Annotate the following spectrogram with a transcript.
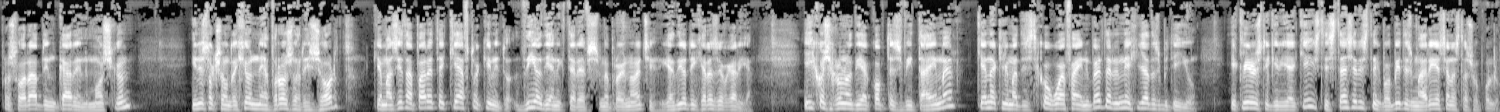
προσφορά από την Karen Motion. Είναι στο ξενοδοχείο Νευρός Resort και μαζί θα πάρετε και αυτοκίνητο. Δύο διανυκτερεύσεις με πρωινό, έτσι, για δύο τυχερά ζευγάρια. 20 χρόνο διακόπτες V-Timer και ένα κλιματιστικό Wi-Fi inverter 9.000 BTU. Η κλήρωση την Κυριακή στις 4 στην εκπομπή της Μαρίας Αναστασοπούλου.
